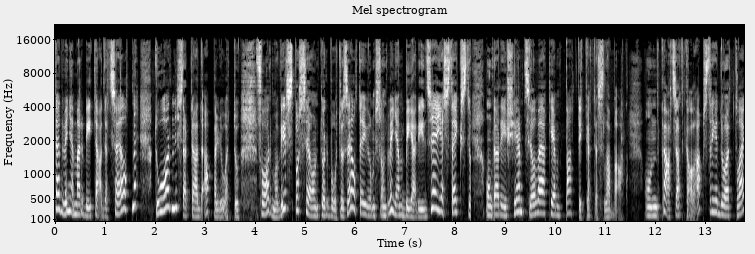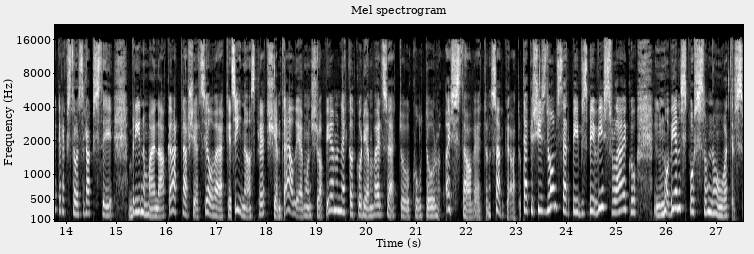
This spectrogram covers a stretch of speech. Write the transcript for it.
tad viņam arī bija tāda celtne, tornis ar tādu apaļotu formu virspusē, un tur būtu zeltējums, un viņam bija arī dzējas tekstu, un arī šiem cilvēkiem patika tas labāk. Un kāds atkal apstriedot, laikrakstos rakstīja, brīnumainā kārtā šie cilvēki cīnās pret šiem tēliem un šo pieminekli, kuriem vajadzētu kultūru aizstāvēt un sargāt. Tā ka šīs domstarpības bija visu laiku no vienas puses un no otras.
